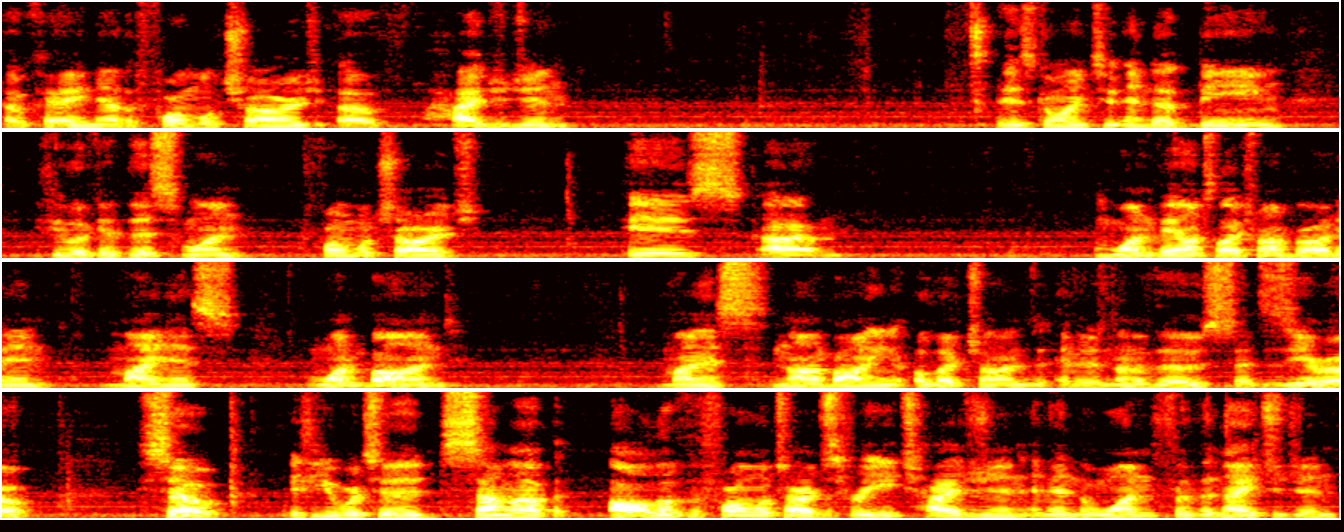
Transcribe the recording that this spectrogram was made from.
Okay, now the formal charge of hydrogen is going to end up being, if you look at this one, formal charge is um, one valence electron brought in minus one bond minus non-bonding electrons, and there's none of those, so that's zero. So if you were to sum up all of the formal charges for each hydrogen and then the one for the nitrogen,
